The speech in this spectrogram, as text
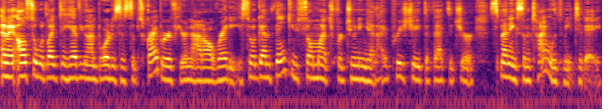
And I also would like to have you on board as a subscriber if you're not already. So, again, thank you so much for tuning in. I appreciate the fact that you're spending some time with me today.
